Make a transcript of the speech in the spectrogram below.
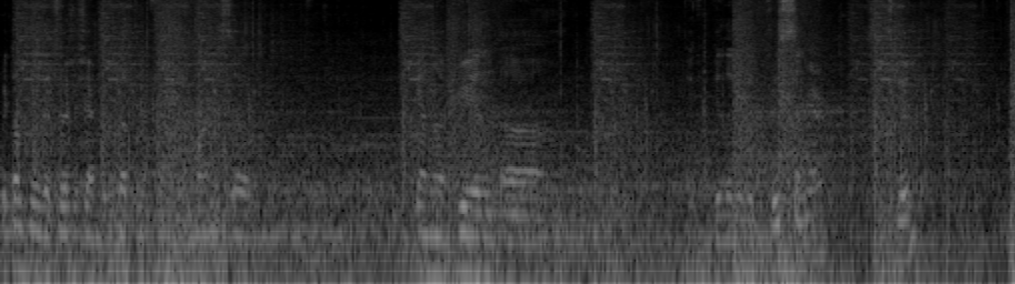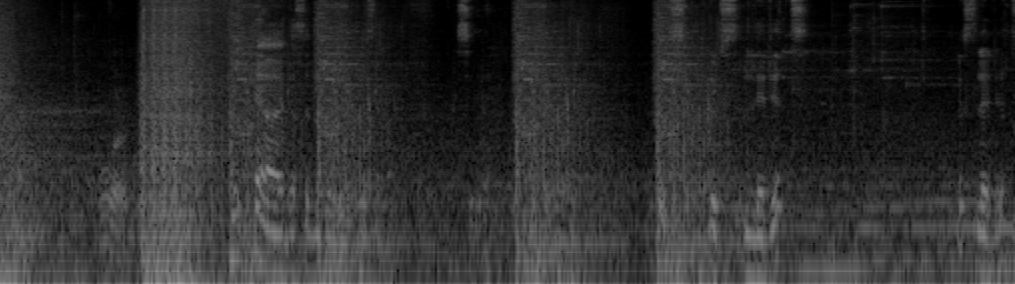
We don't need a treasure chamber, we got enough money, so uh, build uh, we can build a little prison here. Sounds good. Or yeah, just a little prison. Let's see. Looks looks legit. Looks legit,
